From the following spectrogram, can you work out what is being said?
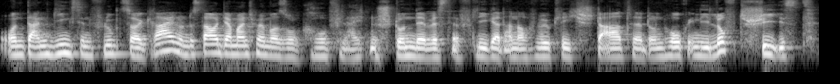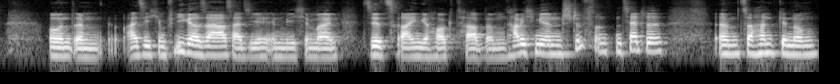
Und dann ging es in Flugzeug rein und es dauert ja manchmal immer so grob vielleicht eine Stunde, bis der Flieger dann auch wirklich startet und hoch in die Luft schießt. Und ähm, als ich im Flieger saß, als ich in mich in meinen Sitz reingehockt habe, ähm, habe ich mir einen Stift und einen Zettel ähm, zur Hand genommen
